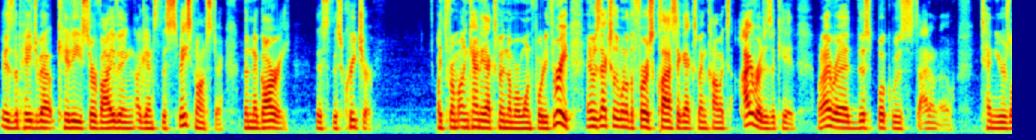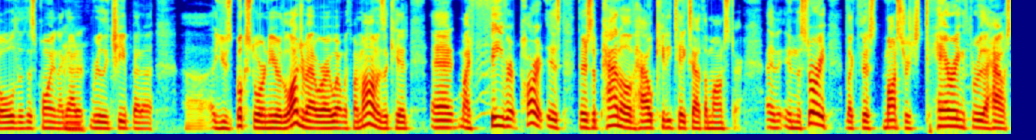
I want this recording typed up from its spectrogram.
is the page about kitty surviving against this space monster the N'Garai this this creature it's from Uncanny X Men number 143. And it was actually one of the first classic X Men comics I read as a kid. When I read, this book was, I don't know, 10 years old at this point. I got it really cheap at a, uh, a used bookstore near the laundromat where I went with my mom as a kid. And my favorite part is there's a panel of how Kitty takes out the monster. And in the story, like this monster is tearing through the house,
